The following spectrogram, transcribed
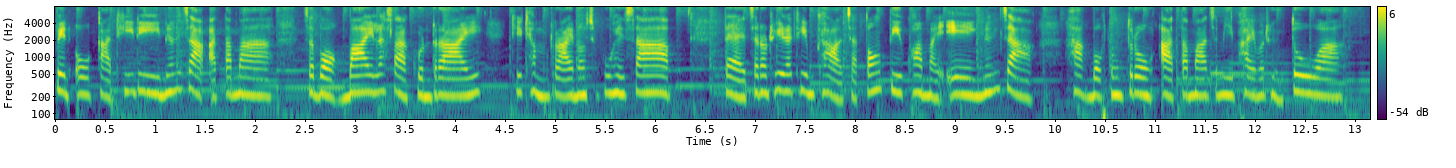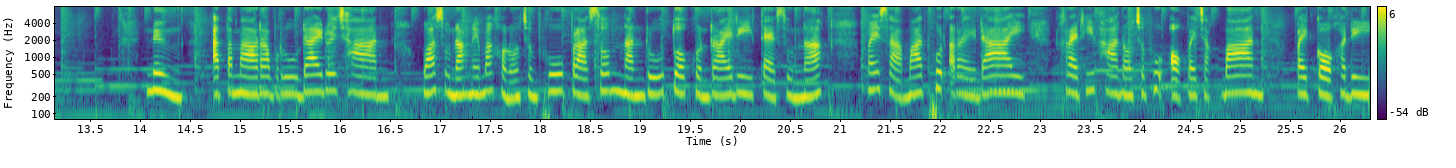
เป็นโอกาสที่ดีเนื่องจากอาตมา จะบอกใบลักษณะคนร้าย ที่ทำร้ายน้องชมพู่ให้ทราบ แต่เจ้าหน้าที่และทีมข่าวจะต้องตีความหมายเอง เนื่องจากหากบอกตรงๆอาตมาจะมีภัยมาถึงตัว 1. อาตมารับรู้ได้ด้วยฌานว่าสุนัขในบ้านของน้องชมพู่ปลาส้มนั้นรู้ตัวคนร้ายดี แต่สุนัขไม่สามารถพูดอะไรได้ ใครที่พาน้องชมพู่ออกไปจากบ้าน ไปก่อคดี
